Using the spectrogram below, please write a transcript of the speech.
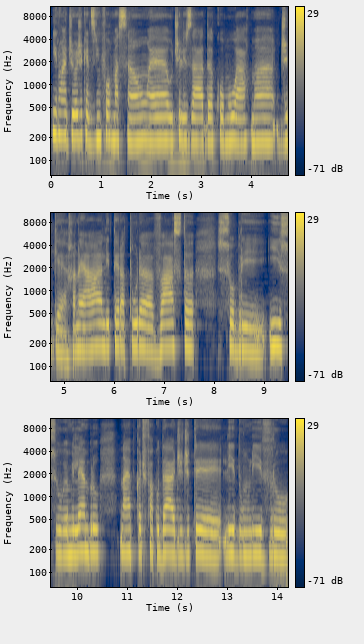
E não é de hoje que a desinformação é utilizada como arma de guerra, né? Há literatura vasta sobre isso. Eu me lembro, na época de faculdade, de ter lido um livro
